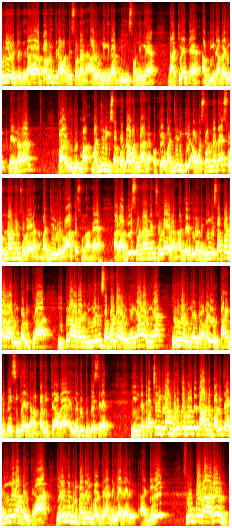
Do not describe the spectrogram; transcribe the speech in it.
புரிய வைக்கிறதுக்காக பவித்ரா வந்து சொன்னாங்க. அருண் நீங்க தான் இப்படி சொன்னீங்க. நான் கேட்டேன் அப்படின்ற மாதிரி. என்னன்னா இது ம- மஞ்சுரிக்கு சப்போர்ட்டா வந்தாங்க. ஓகே மஞ்சுரிக்கு அவங்க சொன்னதை சொன்னாங்கன்னு சொல்ல வராங்க. மஞ்சுரி ஒரு வார்த்தை சொன்னாங்க. அதை அப்படியே சொன்னாங்கன்னு சொல்ல வராங்க. அந்த இடத்துல வந்து நீங்க சப்போர்ட்டா வராதீங்க பவித்ரா. இப்பெல்லாம் வராது நீங்க எதுக்கு சப்போர்ட்டா வரீங்க ஏன் வரீங்க எது வரீங்கன்ற மாதிரி ஒரு பாயிண்ட் பேசிட்டே இருக்காங்க பவித்ராவை எதிர்த்து பேசுறாரு. இந்த பிரச்சனைக்கெல்லாம் முழுக்க முழுக்க காரணம் பவித்ரா. நீங்க தான் பவித்ரா. எதுக்கு இப்படி பண்றீங்க பவித்ரான்ட்டு ஏறாரு அடி சூப்பர் அருண்.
